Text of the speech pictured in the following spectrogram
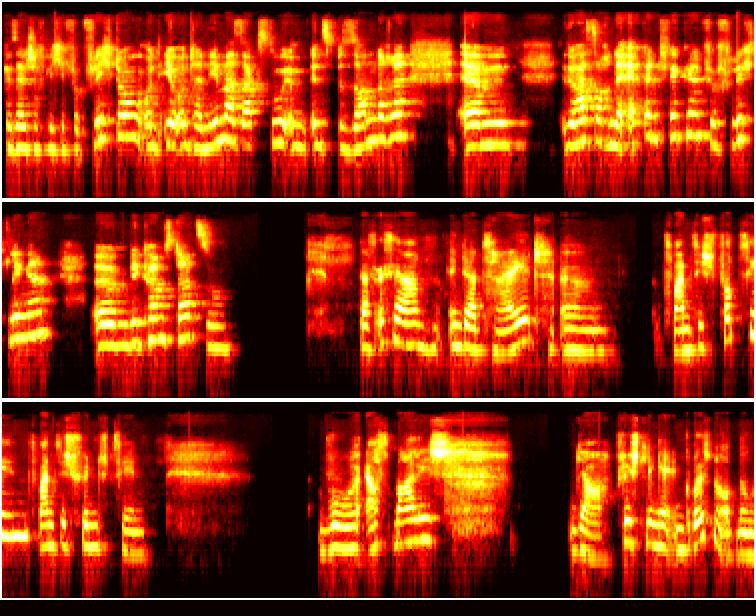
gesellschaftliche Verpflichtung und ihr Unternehmer sagst du im, insbesondere. Ähm, du hast auch eine App entwickelt für Flüchtlinge. Ähm, wie kam es dazu? Das ist ja in der Zeit 2014, ähm, 2015 wo erstmalig ja, Flüchtlinge in Größenordnung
